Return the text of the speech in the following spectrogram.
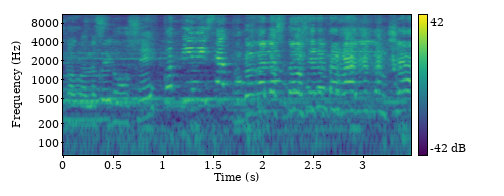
Hanggang alas 12. Pati yung isa po. Hanggang alas 12 na tanghali lang siya.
